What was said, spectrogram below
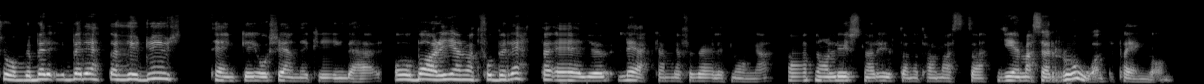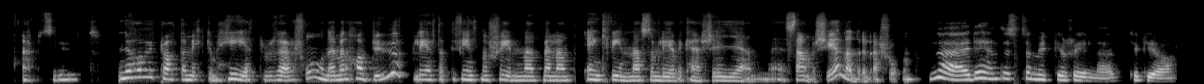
fråga, ber, berätta hur du tänker och känner kring det här. Och bara genom att få berätta är ju läkande för väldigt många. Att någon lyssnar utan att ha massa, ge en massa råd på en gång. Absolut. Nu har vi pratat mycket om heterorelationer, men har du upplevt att det finns någon skillnad mellan en kvinna som lever kanske i en eh, samkönad relation? Nej, det är inte så mycket skillnad tycker jag.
